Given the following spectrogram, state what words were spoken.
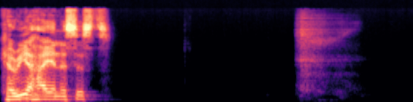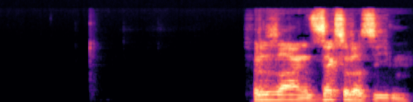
Career High in Assists. Ich würde sagen, sechs oder sieben.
